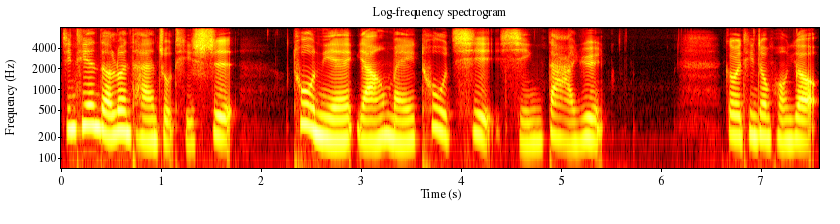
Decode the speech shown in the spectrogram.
今天的论坛主题是兔年扬眉吐气行大运。各位听众朋友，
